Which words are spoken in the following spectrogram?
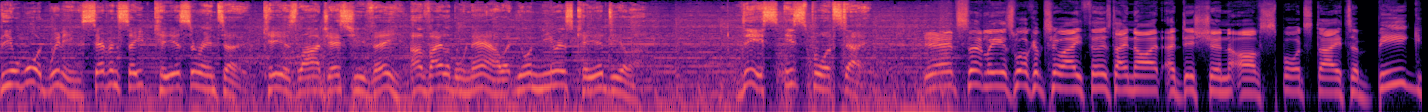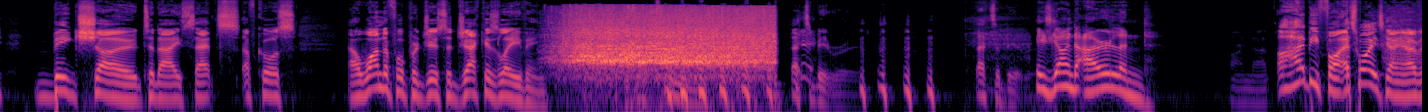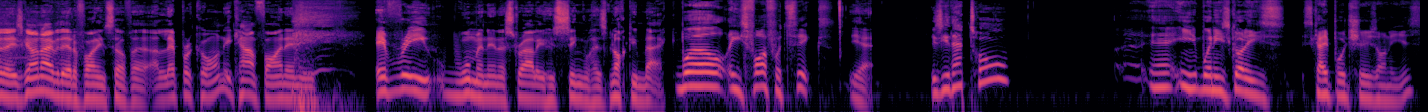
The award winning seven seat Kia Sorento, Kia's large SUV, available now at your nearest Kia dealer. This is Sports Day. Yeah, it certainly is. Welcome to a Thursday night edition of Sports Day. It's a big, big show today, Sats. Of course, our wonderful producer, Jack, is leaving. That's a bit rude. That's a bit rude. He's going to Ireland. I hope he finds. That's why he's going over there. He's going over there to find himself a, a leprechaun. He can't find any. Every woman in Australia who's single has knocked him back. Well, he's five foot six. Yeah. Is he that tall? Uh, he- when he's got his skateboard shoes on, he is.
